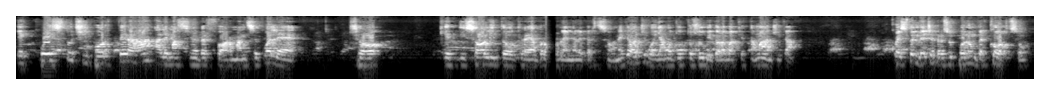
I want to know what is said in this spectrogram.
e questo ci porterà alle massime performance. Qual è ciò che di solito crea problemi alle persone? Che oggi vogliamo tutto subito, la bacchetta magica. Questo invece presuppone un percorso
